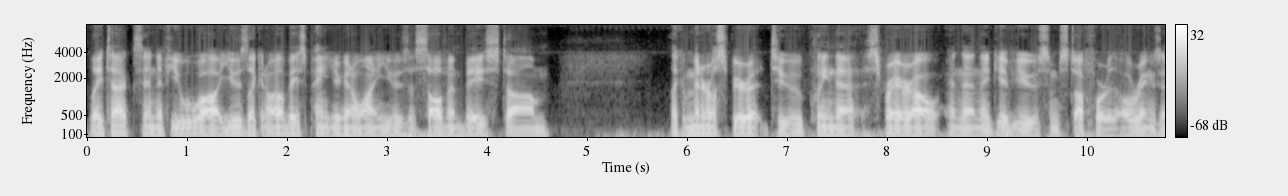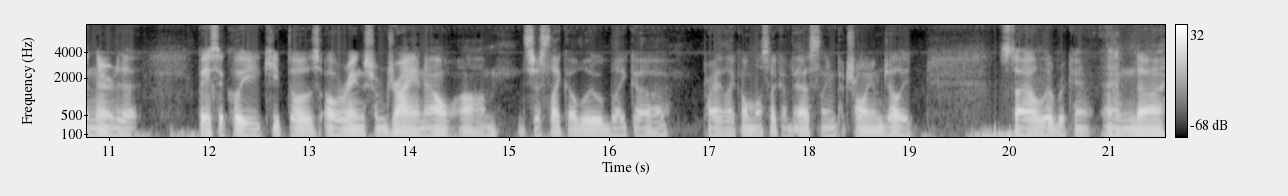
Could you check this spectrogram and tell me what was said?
latex, and if you uh, use like an oil-based paint, you're going to want to use a solvent-based, um, like a mineral spirit to clean that sprayer out and then they give you some stuff for the O-rings in there that basically keep those O-rings from drying out. Um, it's just like a lube, like a, probably like almost like a Vaseline petroleum jelly style lubricant. And uh,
